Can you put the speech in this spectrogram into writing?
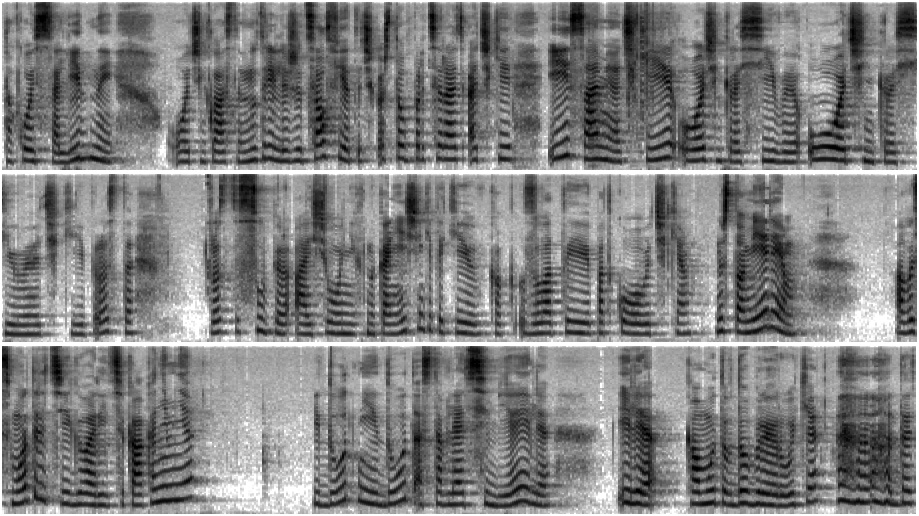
такой солидный очень классный. Внутри лежит салфеточка чтобы протирать очки и сами очки очень красивые очень красивые очки. Просто просто супер. А еще у них наконечники такие как золотые подковочки. Ну что меряем? А вы смотрите и говорите как они мне? Идут не идут оставлять себе или или кому-то в добрые руки отдать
